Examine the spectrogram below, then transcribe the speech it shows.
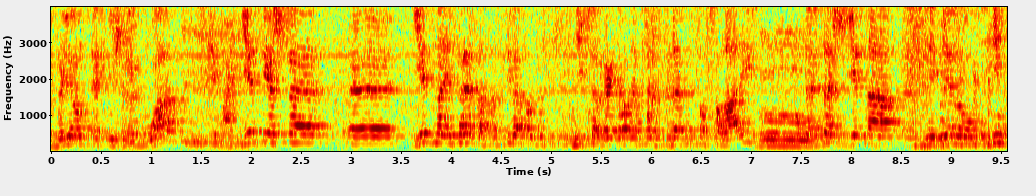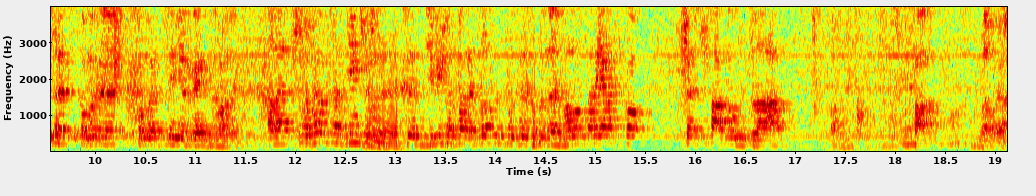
wyjątek niż reguła. Jest jeszcze e, jedna impreza, Festiwal Fantastyki Indicza organizowany przez wydawnictwo Solaris. To jest też jedna z niewielu imprez komer komercyjnie organizowanych. Ale przeważająca większość, to jest 90 parę procent, to jest wolontariacko przez fanów dla fanów. Dobra,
